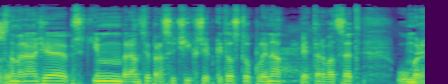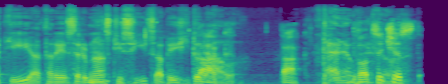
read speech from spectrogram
to znamená, že předtím v rámci prasečí chřipky to stoply na 25 úmrtí a tady je 17 tisíc a běží to tak. dál. Tak, 26,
